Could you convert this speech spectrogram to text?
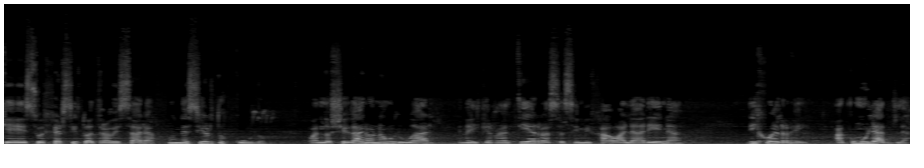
que su ejército atravesara un desierto oscuro. Cuando llegaron a un lugar en el que la tierra se asemejaba a la arena, dijo el rey, acumuladla.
